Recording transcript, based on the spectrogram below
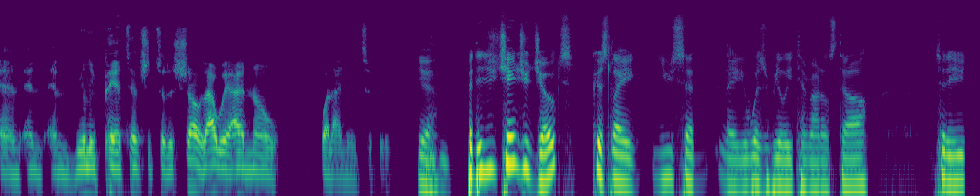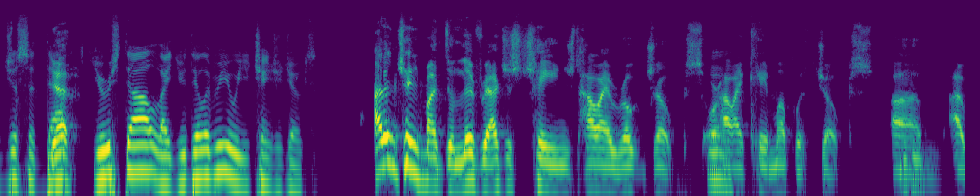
and and and really pay attention to the show. That way, I know what I need to do. Yeah. Mhm. But did you change your jokes? Because like you said, like it was really Toronto style. So did you just adapt your style, like your delivery, or you change your jokes? I didn't change my delivery. I just changed how I wrote jokes or Mm. how I came up with jokes. Mhm. Um, I,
